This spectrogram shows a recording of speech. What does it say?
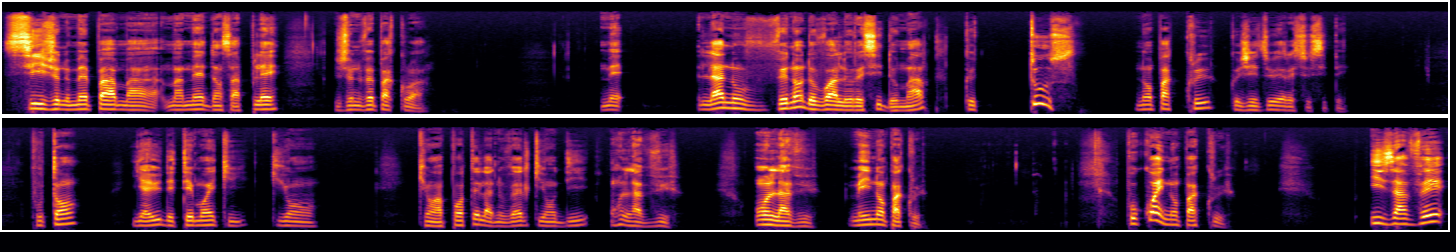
si je ne mets pas ma, ma main dans sa plaie, je ne vais pas croire. Mais là, nous venons de voir le récit de Marc que tous n'ont pas cru que Jésus est ressuscité. Pourtant, il y a eu des témoins qui ont apporté la nouvelle, qui ont dit, on l'a vu, on l'a vu, mais ils n'ont pas cru. Pourquoi ils n'ont pas cru? Ils avaient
